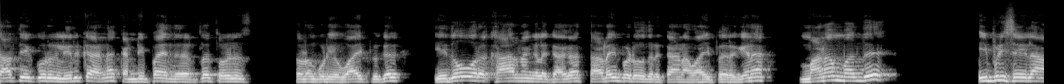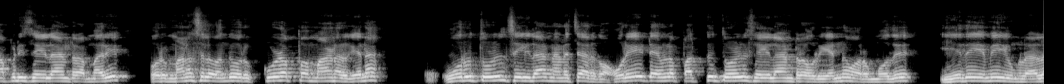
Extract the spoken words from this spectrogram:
சாத்தியக்கூறுகள் இருக்கான்னா கண்டிப்பாக இந்த இடத்துல தொழில் தொடங்கக்கூடிய வாய்ப்புகள் ஏதோ ஒரு காரணங்களுக்காக தடைபடுவதற்கான வாய்ப்பு இருக்கு. ஏன்னா மனம் வந்து இப்படி செய்யலாம் அப்படி செய்யலான்ற மாதிரி ஒரு மனசுல வந்து ஒரு குழப்பமான இருக்கு ஏன்னா ஒரு தொழில் செய்யலாம்னு நினைச்சா இருக்கும். ஒரே டைம்ல பத்து தொழில் செய்யலான்ற ஒரு எண்ணம் வரும்போது எதையுமே இவங்களால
